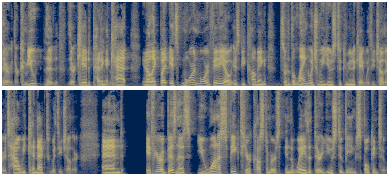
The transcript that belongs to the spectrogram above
their their commute, their their kid petting a cat, you know. Like, but it's more and more video is becoming sort of the language we use to communicate with each other. It's how we connect with each other, and if you're a business, you want to speak to your customers in the way that they're used to being spoken to,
